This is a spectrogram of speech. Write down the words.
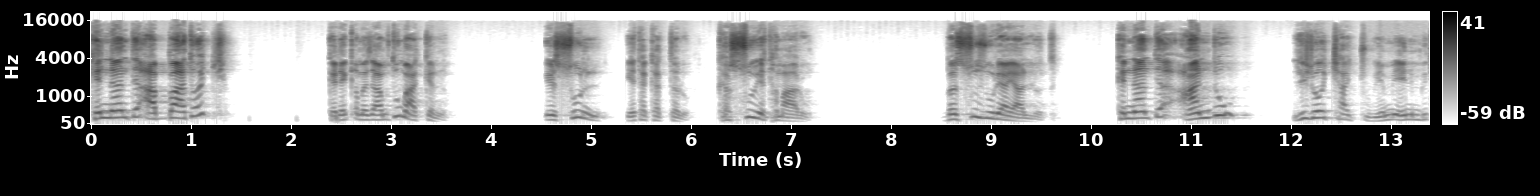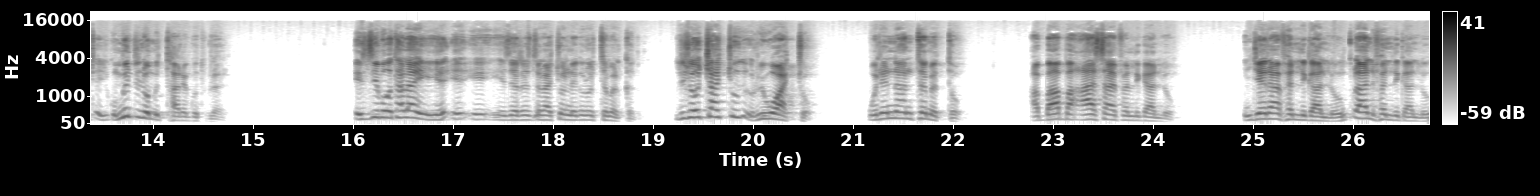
ከእናንተ አባቶች ከደቀ መዛሙርቱ መካከል ነው። እሱን የተከተሉ ከሱ የተማሩ በሱ ዙሪያ ያሉት። ከእናንተ አንዱ ልጆቻችሁ ይህን ቢጠይቁ ምንድን ነው የምታደርጉት ብለ እዚህ ቦታ ላይ የዘረዘራቸውን ነገሮች ተመልከቱ። ልጆቻችሁ ሪዋቸው ወደ እናንተ መጥተው አባባ አሳ እፈልጋለሁ እንጀራ እፈልጋለሁ እንቁላል እፈልጋለሁ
